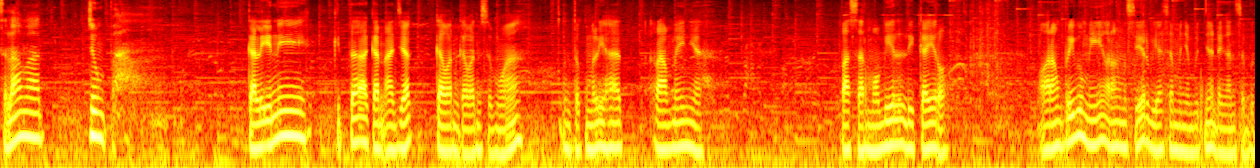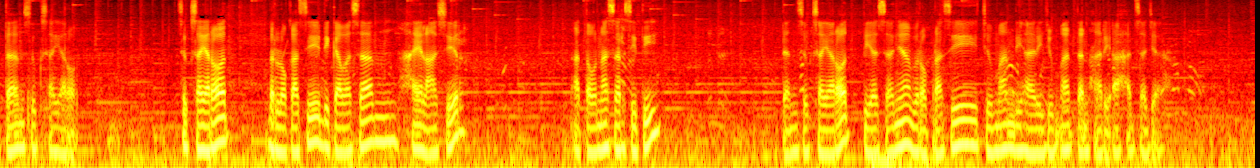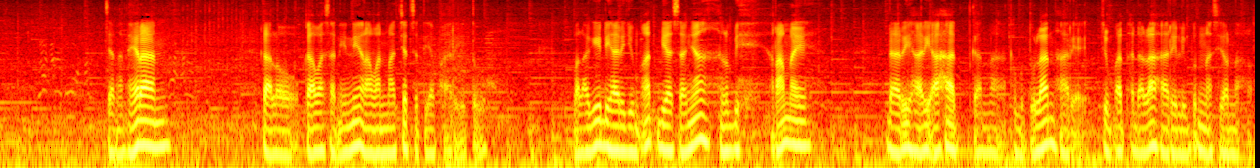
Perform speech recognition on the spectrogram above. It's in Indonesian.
Selamat jumpa. Kali ini kita akan ajak kawan-kawan semua untuk melihat ramainya pasar mobil di Kairo. Orang pribumi, orang Mesir biasa menyebutnya dengan sebutan Suksayarot. Suksayarot berlokasi di kawasan Hail Asir atau Nasr City dan Suksayarot biasanya beroperasi cuman di hari Jumat dan hari Ahad saja. Jangan heran kalau kawasan ini rawan macet setiap hari itu. Apalagi di hari Jumat biasanya lebih ramai dari hari Ahad karena kebetulan hari Jumat adalah hari libur nasional.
